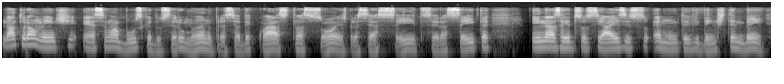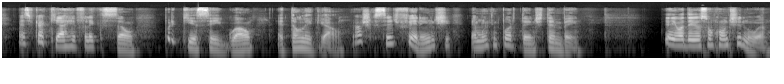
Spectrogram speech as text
Naturalmente, essa é uma busca do ser humano para se adequar às situações, para ser aceito, ser aceita, e nas redes sociais isso é muito evidente também. Mas fica aqui a reflexão: por que ser igual é tão legal? Eu acho que ser diferente é muito importante também. E aí o Adeilson continua.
